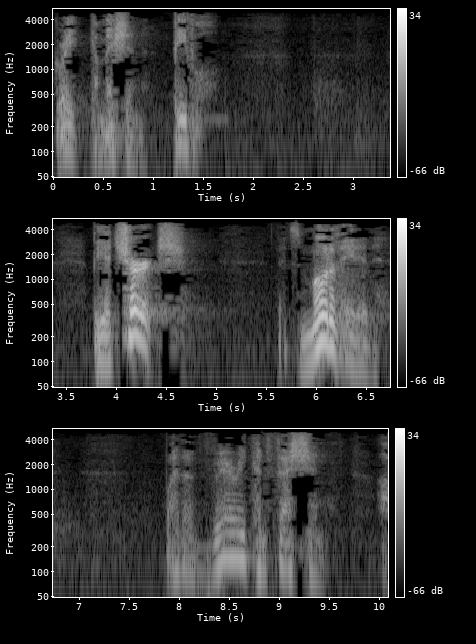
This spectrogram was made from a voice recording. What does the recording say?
Great Commission people. Be a church that's motivated by the very confession of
